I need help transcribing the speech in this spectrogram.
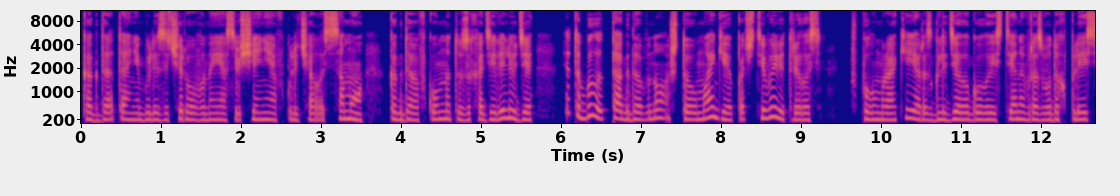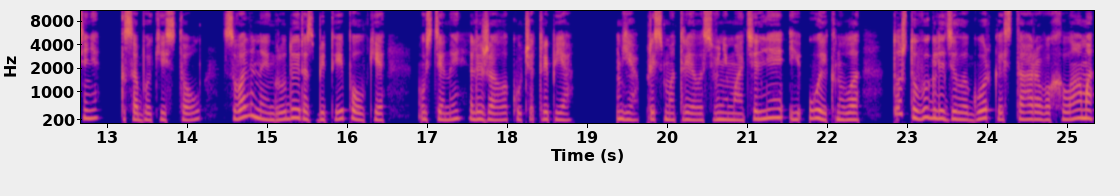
Когда-то они были зачарованы, и освещение включалось само, когда в комнату заходили люди. Это было так давно, что магия почти выветрилась. В полумраке я разглядела голые стены в разводах плесени, кособокий стол, сваленные грудой разбитые полки. У стены лежала куча тряпья. Я присмотрелась внимательнее и ойкнула. То, что выглядело горкой старого хлама,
